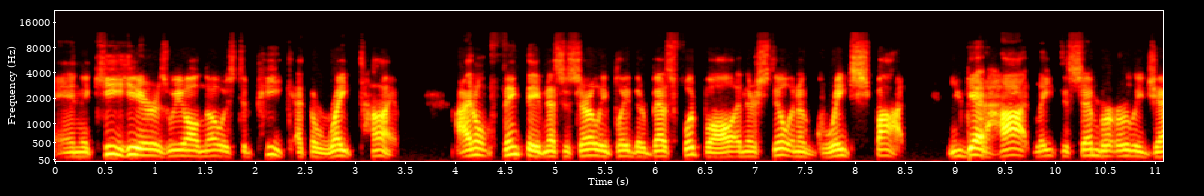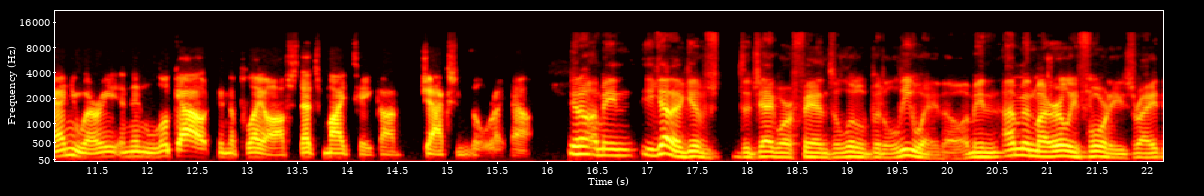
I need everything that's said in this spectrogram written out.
And the key here, as we all know, is to peak at the right time. I don't think they've necessarily played their best football, and they're still in a great spot. You get hot late December, early January, and then look out in the playoffs. That's my take on Jacksonville right now. You know, I mean, you got to give the Jaguar fans a little bit of leeway, though. I mean, I'm in my early 40s, right?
